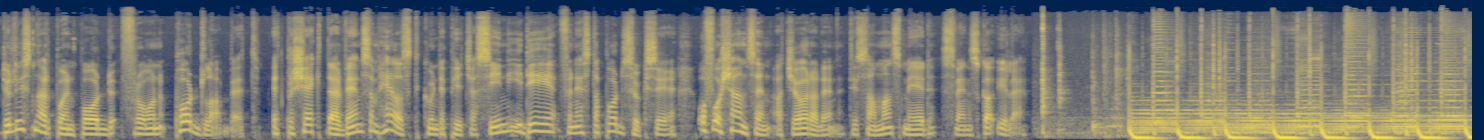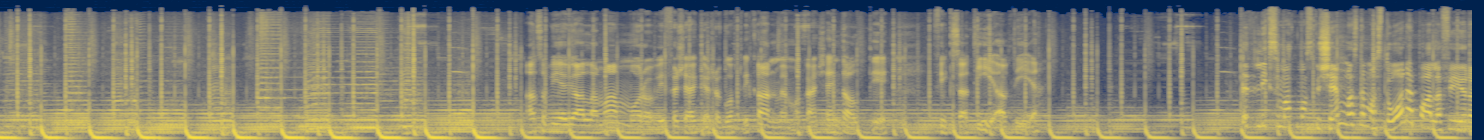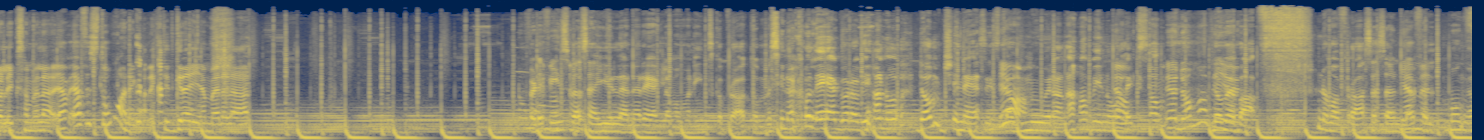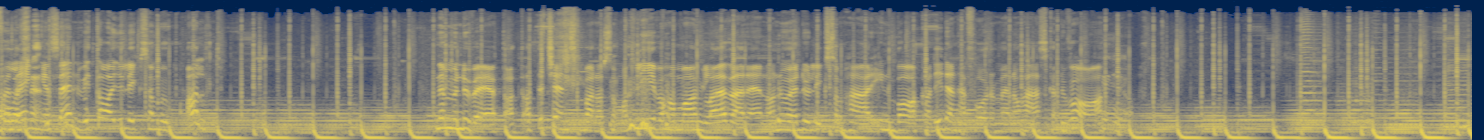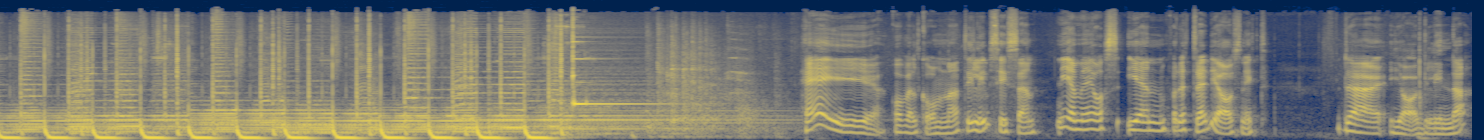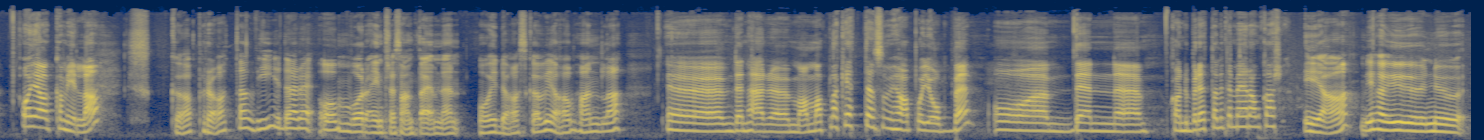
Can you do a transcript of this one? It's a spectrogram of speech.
Du lyssnar på en podd från Poddlabbet, ett projekt där vem som helst kunde pitcha sin idé för nästa poddsuccé och få chansen att göra den tillsammans med Svenska Yle. Alltså vi är ju alla mammor och vi försöker så gott vi kan men man kanske inte alltid fixar 10 av 10. Liksom att man skulle skämmas när man står där på alla fyra liksom, eller jag, jag förstår inte riktigt grejen med det där. För det finns väl sådana gyllene regler vad man inte ska prata om med sina kollegor och vi har nog de kinesiska Ja. murarna har vi nog Ja. liksom. Ja, de har vi de är ju. bara pff, de har frasat sönder Ja, men för många för år länge sedan. sedan. Vi tar ju liksom upp allt. Nej men du vet att, att det känns bara som att livet har manglat över en och nu är du liksom här inbakad i den här formen och här ska du vara. Ja. Hej och välkomna till Livshissen. Ni är med oss igen på det tredje avsnitt. Där jag, Linda, Och jag Camilla. ska prata vidare om våra intressanta ämnen. Och idag ska vi avhandla eh, den här eh, mammaplaketten som vi har på jobbet. Och eh, den kan du berätta lite mer om kanske? Ja, vi har ju nu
